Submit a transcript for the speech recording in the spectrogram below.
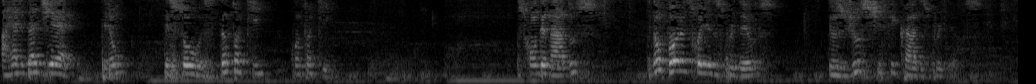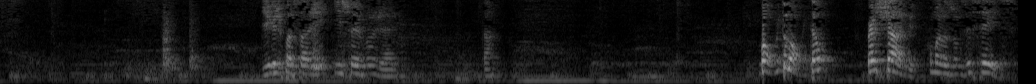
a realidade é: terão pessoas, tanto aqui quanto aqui. Os condenados, que não foram escolhidos por Deus, e os justificados por Deus. Diga de passagem, isso é evangelho. Tá? Bom, muito bom. Então, verso-chave, Romanos 1,16.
